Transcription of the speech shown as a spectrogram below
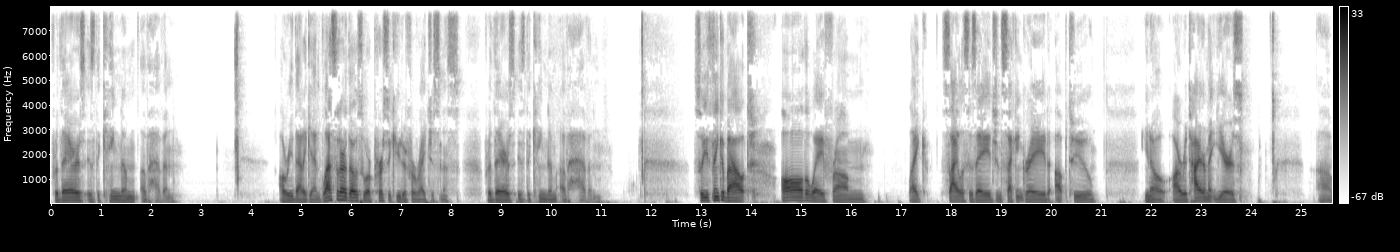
for theirs is the kingdom of heaven. I'll read that again. Blessed are those who are persecuted for righteousness for theirs is the kingdom of heaven. So you think about all the way from like Silas's age in second grade up to, you know, our retirement years. Uh,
